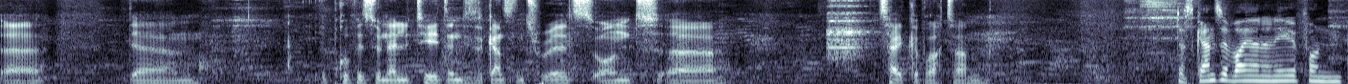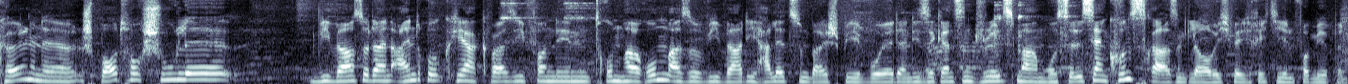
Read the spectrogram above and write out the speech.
äh, der Professionalität in diese ganzen Trills und äh, Zeit gebracht haben. Das Ganze war ja in der Nähe von Köln in der Sporthochschule. Wie war so dein Eindruck, ja, quasi von dem Drumherum? Also, wie war die Halle zum Beispiel, wo ihr dann diese ganzen Drills machen musstet? Ist ja ein Kunstrasen, glaube ich, wenn ich richtig informiert bin.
